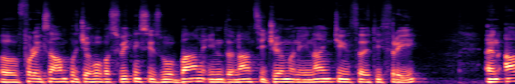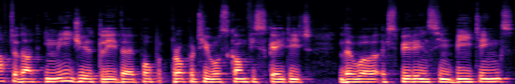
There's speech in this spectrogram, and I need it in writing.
Uh, for example, Jehovah's Witnesses were banned in the Nazi Germany in 1933. And after that, immediately their property was confiscated. They were experiencing beatings.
